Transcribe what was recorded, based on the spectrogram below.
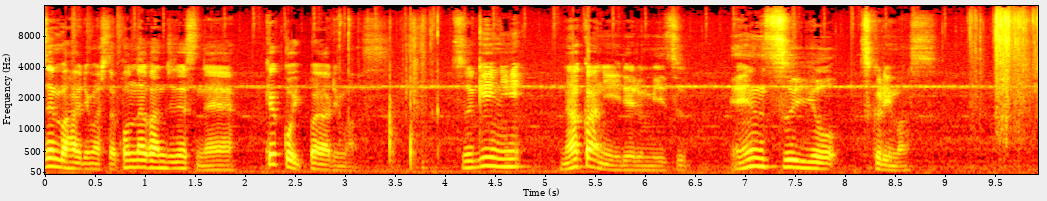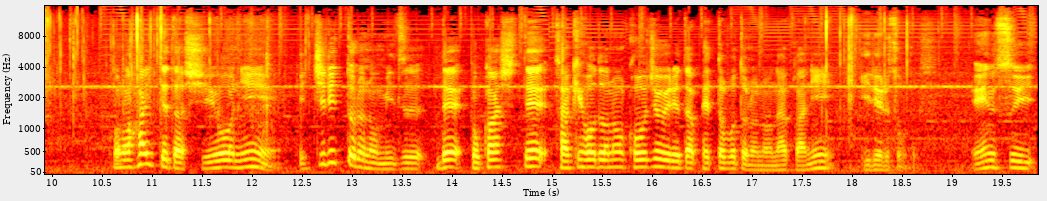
全部入りました。こんな感じですね。結構いっぱいあります。次に中に入れる水。塩水を作ります。この入ってた塩に1リットルの水で溶かして先ほどの麹を入れたペットボトルの中に入れるそうです。塩水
